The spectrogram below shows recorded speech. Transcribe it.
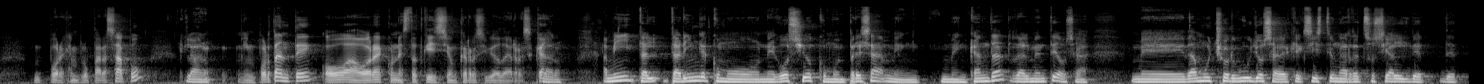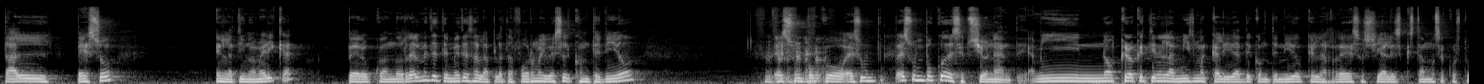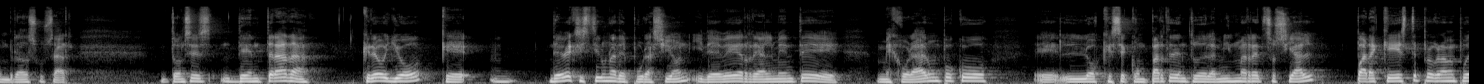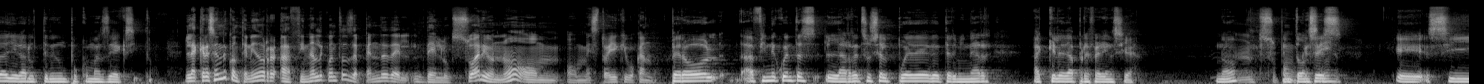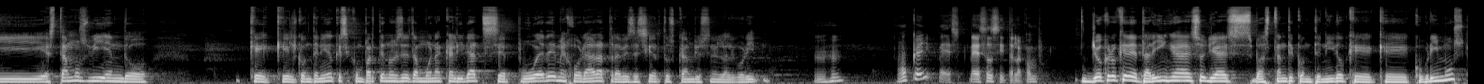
por ejemplo, para Sapo. Claro. Importante, o ahora con esta adquisición que recibió de RSK. Claro. A mí, Taringa como negocio, como empresa, me, encanta realmente. O sea, me da mucho orgullo saber que existe una red social de, de tal peso en Latinoamérica, pero cuando realmente te metes a la plataforma y ves el contenido, es un poco, es un, es un poco decepcionante. A mí no creo que tiene la misma calidad de contenido que las redes sociales que estamos acostumbrados a usar. Entonces, de entrada, creo yo que debe existir una depuración y debe realmente mejorar un poco eh, lo que se comparte dentro de la misma red social para que este programa pueda llegar a tener un poco más de éxito. La creación de contenido, a final de cuentas, depende del, usuario, ¿no? O, me estoy equivocando. Pero a fin de cuentas, la red social puede determinar a qué le da preferencia, ¿no? Mm, Entonces, eh, si estamos viendo que, el contenido que se comparte no es de tan buena calidad, se puede mejorar a través de ciertos cambios en el algoritmo. Ok, eso sí te la compro. Yo creo que de Taringa eso ya es bastante contenido que, que cubrimos.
